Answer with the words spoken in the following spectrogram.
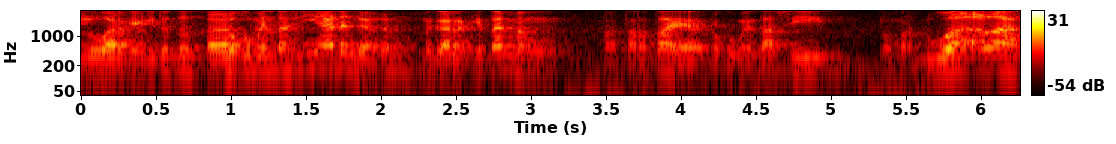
luar kayak gitu tuh. Eh. Dokumentasinya ada nggak kan? Negara kita emang rata-rata ya dokumentasi nomor dua lah.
